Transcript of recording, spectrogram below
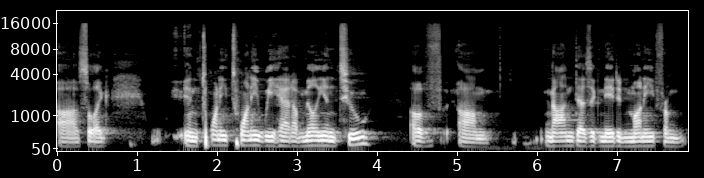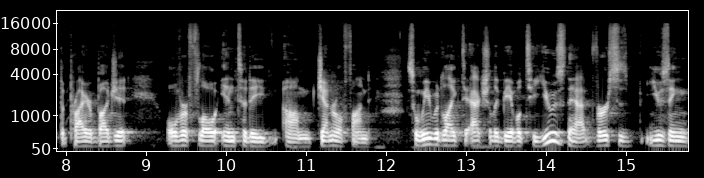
uh, so like in 2020, we had a million two of um, non-designated money from the prior budget overflow into the um, general fund. So we would like to actually be able to use that versus using,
